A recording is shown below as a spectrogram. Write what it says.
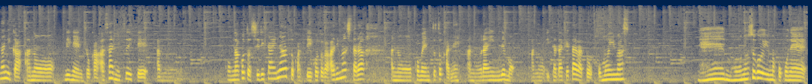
何かあの理念とか朝についてあのこんなこと知りたいなとかっていうことがありましたらあのコメントとかねあの LINE でもあのいただけたらと思います。ねえものすごい今ここね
